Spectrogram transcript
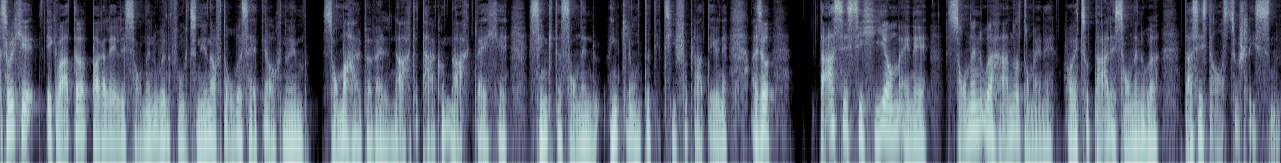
Solche äquatorparallele Sonnenuhren funktionieren auf der Oberseite auch nur im Sommerhalber, weil nach der Tag- und Nachtgleiche sinkt der Sonnenwinkel unter die Zifferblattebene. Also, dass es sich hier um eine Sonnenuhr handelt, um eine horizontale Sonnenuhr, das ist auszuschließen.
